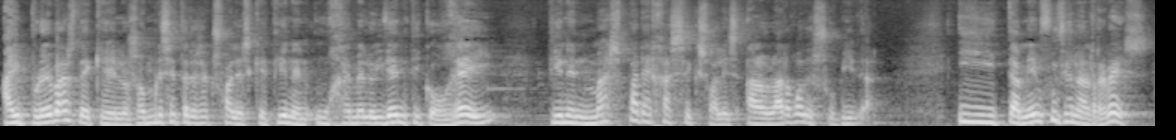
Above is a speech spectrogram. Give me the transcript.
Hay pruebas de que los hombres heterosexuales que tienen un gemelo idéntico gay tienen más parejas sexuales a lo largo de su vida. Y también funciona al revés.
